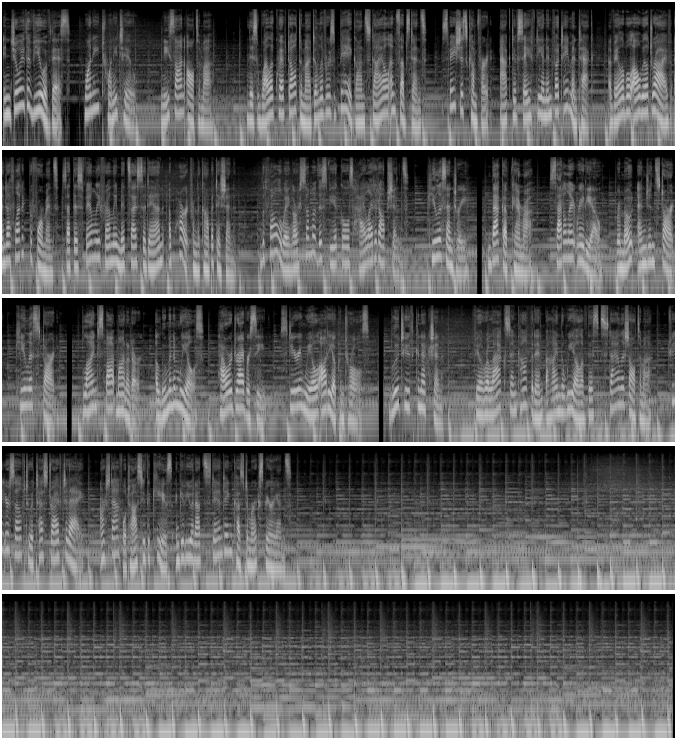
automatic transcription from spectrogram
Enjoy the view of this 2022 Nissan Altima. This well-equipped Altima delivers big on style and substance, spacious comfort, active safety and infotainment tech, available all-wheel drive and athletic performance set this family-friendly midsize sedan apart from the competition. The following are some of this vehicle's highlighted options. Keyless entry, backup camera, satellite radio, remote engine start, keyless start, blind spot monitor, aluminum wheels, power driver seat, steering wheel audio controls, Bluetooth connection. Feel relaxed and confident behind the wheel of this stylish Altima. Treat yourself to a test drive today. Our staff will toss you the keys and give you an outstanding customer experience.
